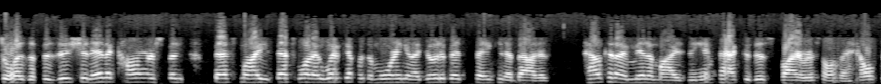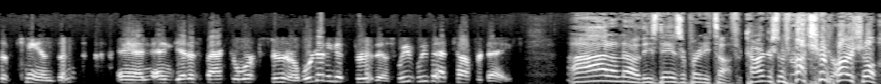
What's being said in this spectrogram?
So as a physician and a congressman, that's my that's what I wake up in the morning and I go to bed thinking about is how can I minimize the impact of this virus on the health of Kansans and and get us back to work sooner. We're going to get through this. We've we've had tougher days. I don't know. These days are pretty tough. Congressman Roger Marshall,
